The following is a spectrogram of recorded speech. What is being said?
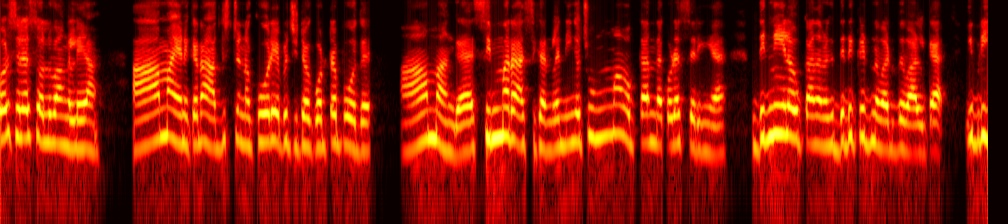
ஒரு சிலர் சொல்லுவாங்க இல்லையா? ஆமா எனக்கு என்ன அதிர்ஷ்டம் நான் கோரிய பிடிச்சிட்ட கொட்ட போகுது. ஆமாங்க. சிம்ம ராசிக்காரங்கள நீங்க சும்மா உட்கார்ந்தா கூட சரிங்க. திண்ணியில உட்கார்ந்தவங்களுக்கு திடுக்கிட்டு வருது வாழ்க்கை. இப்படி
